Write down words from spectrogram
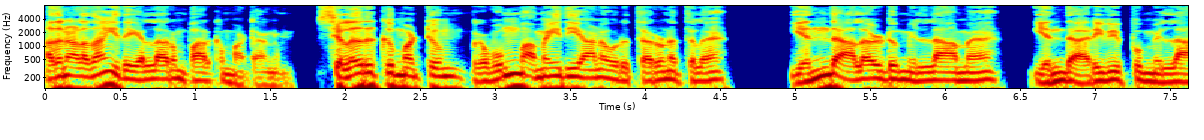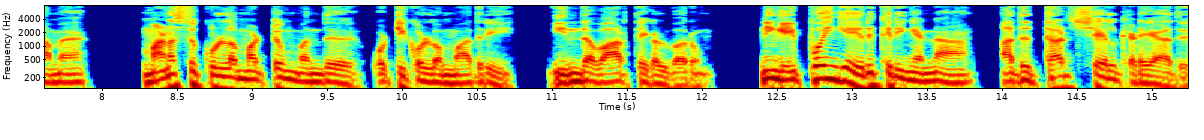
அதனாலதான் இதை எல்லாரும் பார்க்க மாட்டாங்க. சிலருக்கு மட்டும் ரொம்ப அமைதியான ஒரு தருணத்துல எந்த அலர்டும் இல்லாம எந்த அறிவிப்பும் இல்லாம மனசுக்குள்ள மட்டும் வந்து ஒட்டி கொள்ளும் மாதிரி இந்த வார்த்தைகள் வரும். நீங்க இப்போ இங்க இருக்கிறீங்கன்னா அது தற்செயல் கிடையாது.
